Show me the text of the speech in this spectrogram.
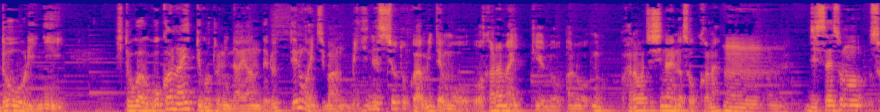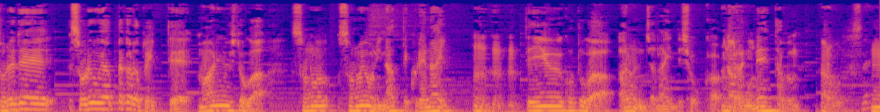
通りに人が動かないってことに悩んでるっていうのが一番ビジネス書とか見てもわからないっていうの、あの、うん腹落ちしないのはそこかな。うん。実際その、それで、それをやったからといって、周りの人がその、そのようになってくれないっていうことがあるんじゃないんでしょうか。なるほどね、多分。なるほどですね。ううん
